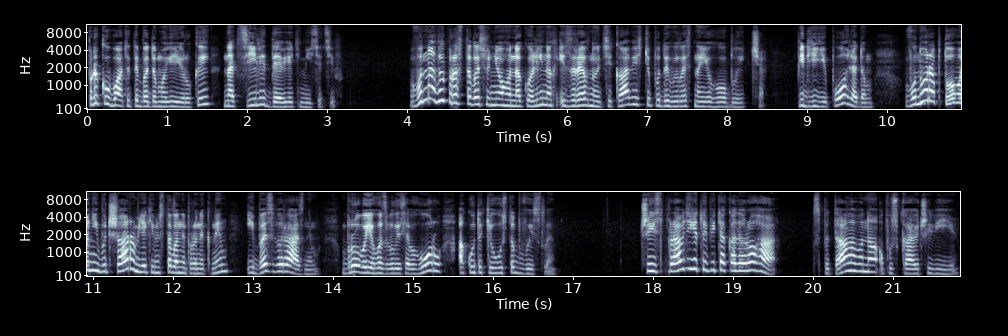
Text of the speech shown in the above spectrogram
прикувати тебе до моєї руки на цілі дев'ять місяців. Вона випросталась у нього на колінах і з ревною цікавістю подивилась на його обличчя. Під її поглядом воно раптово ніби чаром, яким стало непроникним і безвиразним. Брови його звелися вгору, а кутики уст обвисли. Чи і справді я тобі така дорога? спитала вона, опускаючи вії.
